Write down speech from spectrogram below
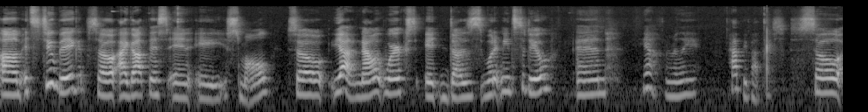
Um, it's too big, so I got this in a small. So yeah, now it works. It does what it needs to do. And yeah, I'm really happy about this. So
